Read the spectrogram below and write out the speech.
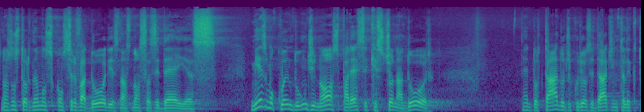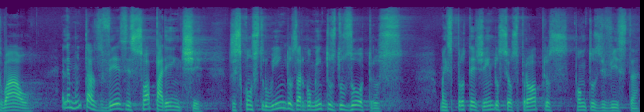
Nós nos tornamos conservadores nas nossas ideias, mesmo quando um de nós parece questionador, né, dotado de curiosidade intelectual, ela é muitas vezes só aparente, desconstruindo os argumentos dos outros, mas protegendo os seus próprios pontos de vista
